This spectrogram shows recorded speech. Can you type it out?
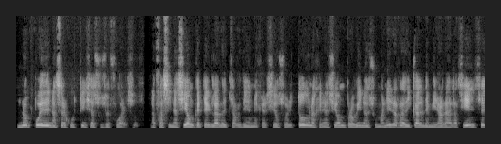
no pueden hacer justicia a sus esfuerzos. La fascinación que Taylor de Chardin ejerció sobre toda una generación provino de su manera radical de mirar a la ciencia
